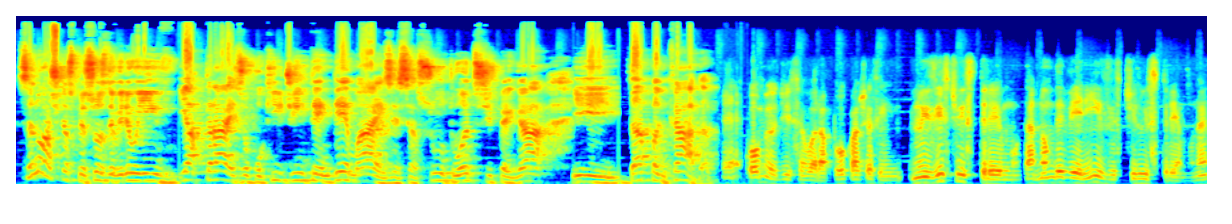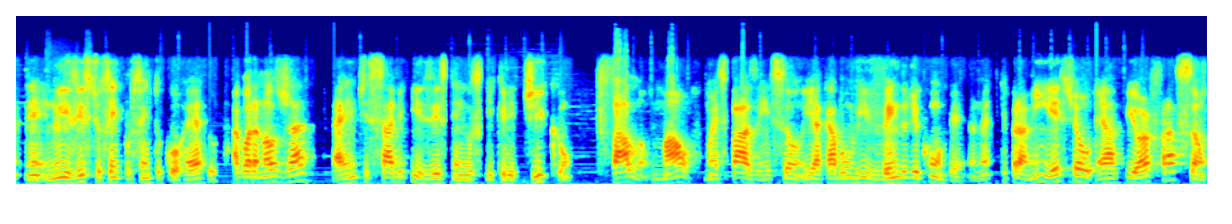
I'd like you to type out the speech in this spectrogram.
Você não acha que as pessoas deveriam ir, ir atrás um pouquinho de entender mais esse assunto antes de pegar e dar pancada? É, como eu disse agora há pouco, acho que assim, não existe o extremo, tá? Não deveria existir o extremo, né? É, não existe o 100% correto. Agora, nós já, a gente sabe que existem os que criticam falam mal, mas fazem isso e acabam vivendo de convênio, né? Que para mim este é, é, a pior fração.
